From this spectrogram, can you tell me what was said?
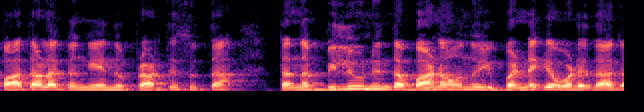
ಪಾತಾಳ ಗಂಗೆಯನ್ನು ಪ್ರಾರ್ಥಿಸುತ್ತಾ ತನ್ನ ಬಿಲ್ಲುವಿನಿಂದ ಬಾಣವನ್ನು ಈ ಬಂಡೆಗೆ ಹೊಡೆದಾಗ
